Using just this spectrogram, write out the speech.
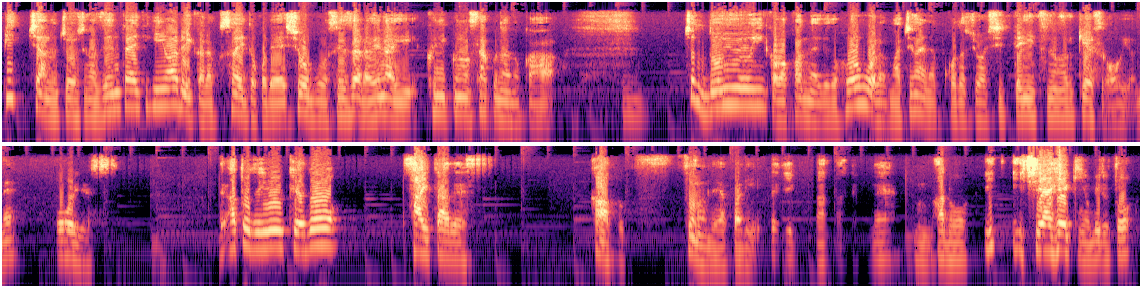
ピッチャーの調子が全体的に悪いから臭いとこで勝負をせざるを得ない苦肉の策なのか、ちょっとどういう要因かわかんないけど、フォアボールは間違いなく今年は失点につながるケースが多いよね。多いです。で、後で言うけど、最多です。カープ。そうなんだ、やっぱり。でリーグの中でもね。うんあの、い1試合平均を見ると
